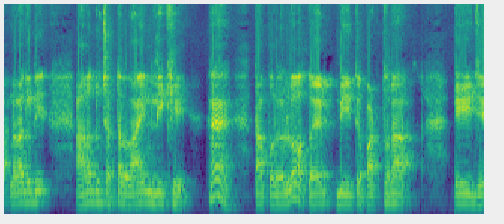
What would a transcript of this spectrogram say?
আপনারা যদি আরও দু চারটা লাইন লিখে হ্যাঁ তারপরে হলো অতএব বিনীত প্রার্থনা, এই যে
